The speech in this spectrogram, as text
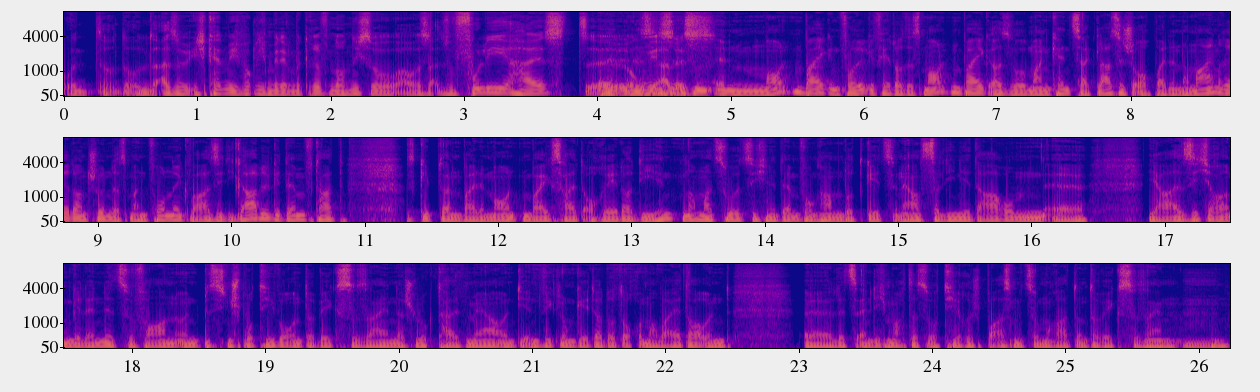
Und, und, und also ich kenne mich wirklich mit dem Begriff noch nicht so aus. Also Fully heißt äh, äh irgendwie das ist alles. Ein, ein Mountainbike, ein vollgefedertes Mountainbike. Also man kennt es ja klassisch auch bei den normalen Rädern schon, dass man vorne quasi die Gabel gedämpft hat. Es gibt dann bei den Mountainbikes halt auch Räder, die hinten nochmal zusätzlich eine Dämpfung haben. Dort geht es in erster Linie darum, äh, ja sicherer im Gelände zu fahren und ein bisschen sportiver unterwegs zu sein. Das schluckt halt mehr und die Entwicklung geht ja dort auch immer weiter und äh, letztendlich macht das auch tierisch Spaß, mit so einem Rad unterwegs zu sein. Mhm.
